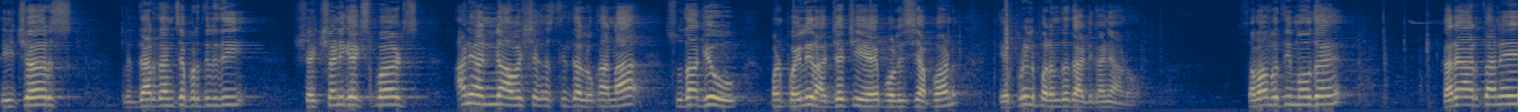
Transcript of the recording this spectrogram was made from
टीचर्स विद्यार्थ्यांचे प्रतिनिधी शैक्षणिक एक्सपर्ट्स आणि अन्य आवश्यक असतील त्या लोकांना सुद्धा घेऊ. पण पहिली राज्याची ए पॉलिसी आपण एप्रिलपर्यंत त्या ठिकाणी आणू. सभापती महोदय खऱ्या अर्थाने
